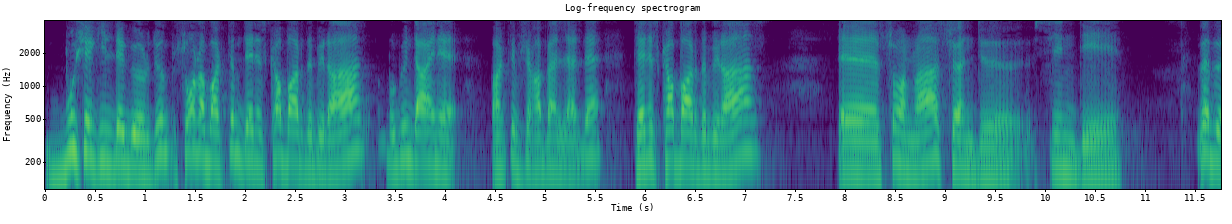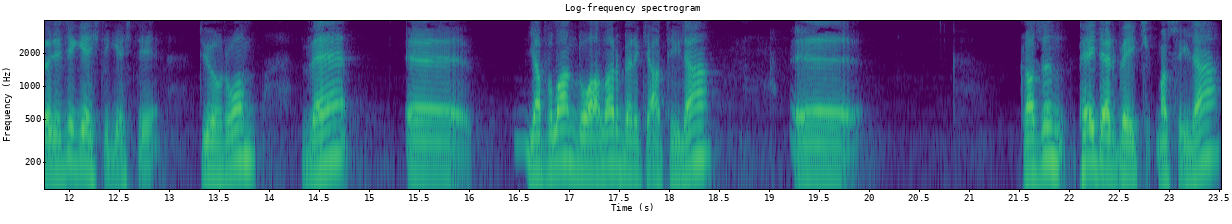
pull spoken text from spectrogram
bu şekilde gördüm. Sonra baktım deniz kabardı biraz. Bugün de aynı baktım şu haberlerde. Deniz kabardı biraz. Ee, sonra söndü, sindi. Ve böylece geçti geçti diyorum. Ve e, yapılan dualar berekatıyla e, gazın peyderbey çıkmasıyla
